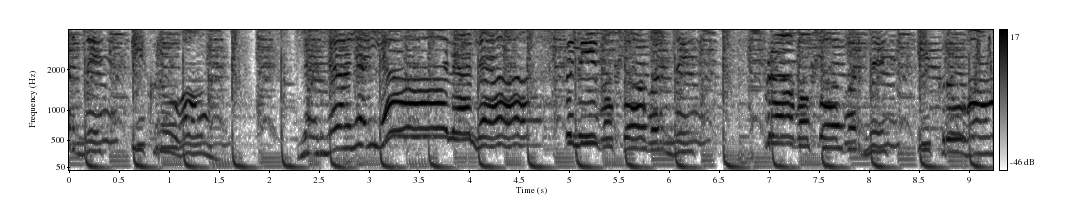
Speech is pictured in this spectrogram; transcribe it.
Повернись і кругом. Ля-ля-ля-ля-ля-ля, вліво повернись, вправо повернись і кругом.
